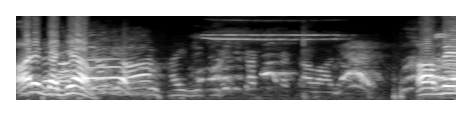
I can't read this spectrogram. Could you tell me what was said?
अरे गजब अबे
